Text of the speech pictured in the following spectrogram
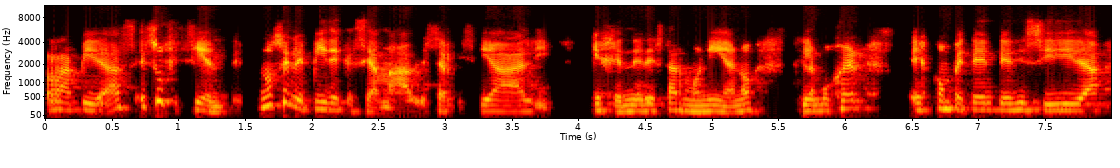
rápidas es suficiente. No se le pide que sea amable, servicial y, que genere esta armonía, ¿no? Si la mujer es competente, es decidida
